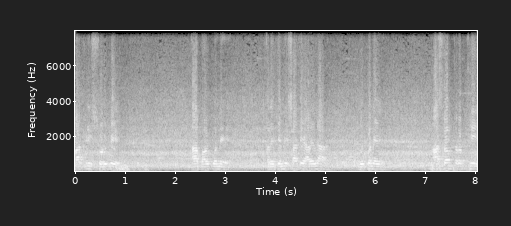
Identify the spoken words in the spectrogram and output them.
પાખડી સ્વરૂપે આ બાળકોને અને તેમની સાથે આવેલા લોકોને આશ્રમ તરફથી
